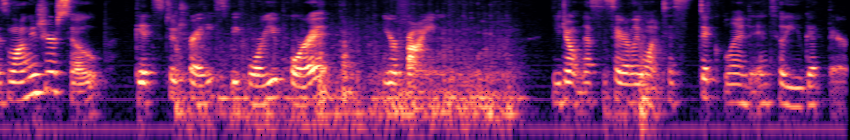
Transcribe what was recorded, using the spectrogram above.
As long as your soap gets to trace before you pour it, you're fine. You don't necessarily want to stick blend until you get there.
